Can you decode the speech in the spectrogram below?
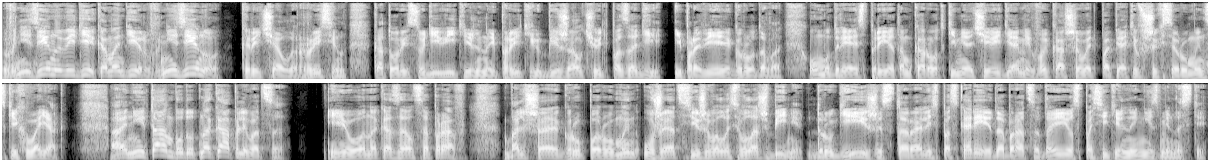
«В низину веди, командир, в низину!» — кричал Рысин, который с удивительной прытью бежал чуть позади и правее Гродова, умудряясь при этом короткими очередями выкашивать попятившихся румынских вояк. «Они там будут накапливаться!» И он оказался прав. Большая группа румын уже отсиживалась в ложбине, другие же старались поскорее добраться до ее спасительной низменности.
